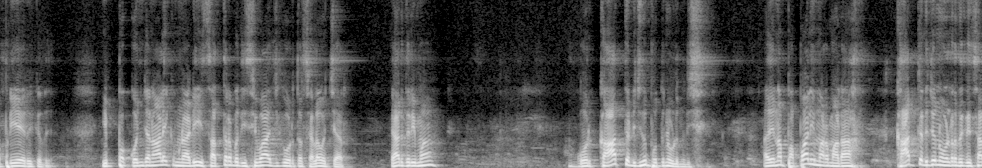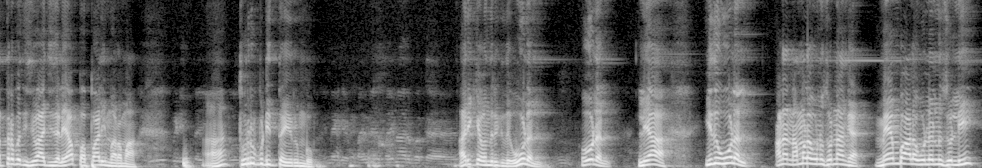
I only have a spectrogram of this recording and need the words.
அப்படியே இருக்குது. இப்போ கொஞ்ச நாளைக்கு முன்னாடி சத்ரபதி சிவாஜிக்கு ஒருத்தர் செலவச்சார் யார் தெரியுமா? ஒரு காத்தடிச்சது புத்துன்னு விழுந்துருச்சு அது என்ன பப்பாளி மரமாடா? காத்தடிச்சுன்னு விழுறதுக்கு சத்ரபதி சிவாஜி சிலையா பப்பாளி மரமா? ஆ, துருப்பிடித்த இரும்பும். அறிக்கை வந்திருக்குது. ஊழல். ஊழல். இல்லையா? இது ஊழல். ஆனால் நம்மளை ஒன்று சொன்னாங்க. மேம்பால ஊழல்னு சொல்லி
